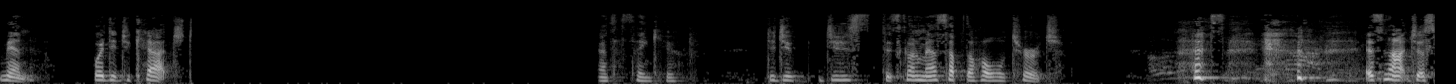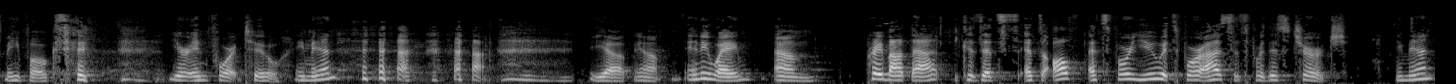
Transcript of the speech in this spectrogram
Amen. What did you catch? Thank you. Did you, did you, it's going to mess up the whole church. it's not just me, folks. You're in for it too. Amen? yeah, yeah. Anyway, um, pray about that because it's, it's all, it's for you, it's for us, it's for this church. Amen?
